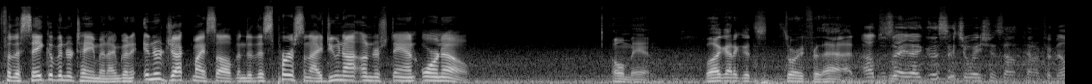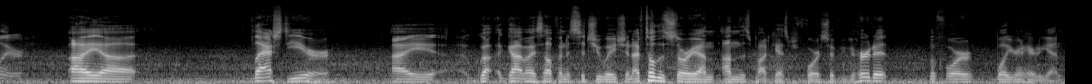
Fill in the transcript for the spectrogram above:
for the sake of entertainment, I'm gonna interject myself into this person I do not understand or know. oh man. Well, I got a good story for that. I'll just say, like, this situation sounds kind of familiar. I uh, last year I uh, got, got myself in a situation. I've told this story on on this podcast before, so if you've heard it before, well, you're gonna hear it again.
